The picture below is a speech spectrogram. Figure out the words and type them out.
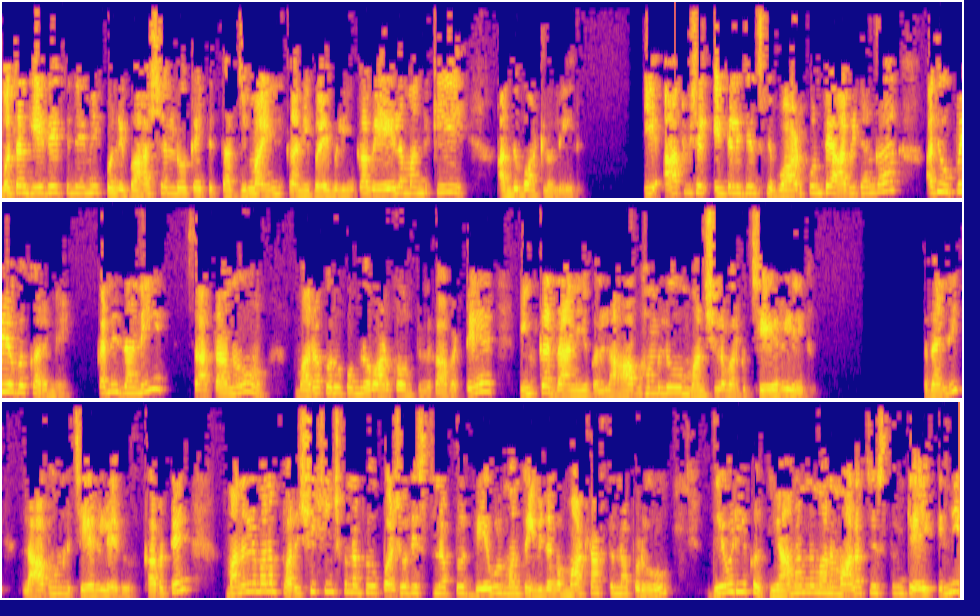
మొత్తానికి ఏదైతేనేమి కొన్ని భాషల్లోకి అయితే తర్జుమా అయింది కానీ బైబిల్ ఇంకా వేల మందికి అందుబాటులో లేదు. ఈ ఆర్టిఫిషియల్ ఇంటెలిజెన్స్ని వాడుకుంటే ఆ విధంగా అది ఉపయోగకరమే. కానీ దాన్ని సాతాను మరొక రూపంలో వాడుకుంటుంది కాబట్టి ఇంకా దాని యొక్క లాభములు మనుషుల వరకు చేరలేదు. కదండి? లాభములు చేరలేదు. కాబట్టి మనల్ని మనం పరిశీలించుకున్నప్పుడు పరిశోధిస్తున్నప్పుడు దేవుడు మనతో ఈ విధంగా మాట్లాడుతున్నప్పుడు దేవుడి యొక్క జ్ఞానంను మనం ఆలోచిస్తుంటే ఎన్ని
